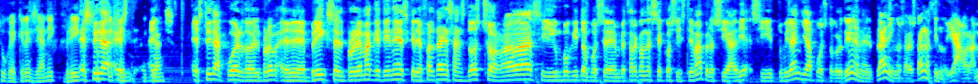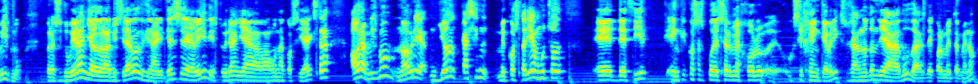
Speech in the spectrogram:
¿Tú qué crees, Yannick? Briggs, Estoy de, Oxygen, est- Breakdance. eh, estoy de acuerdo. El, pro- eh, Briggs, el problema que tiene es que le faltan esas dos chorradas y un poquito, pues, eh, empezar con ese ecosistema. Pero si, tuvieran ya puesto que lo tienen en el planning, o sea, lo están haciendo ya ahora mismo. Pero si tuvieran ya lo de la visibilidad condicional y ese grid y estuvieran ya alguna cosilla extra, ahora mismo no habría. Yo casi me costaría mucho eh, decir en qué cosas puede ser mejor Oxygen que Briggs. O sea, no tendría dudas de cuál meterme, ¿no?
